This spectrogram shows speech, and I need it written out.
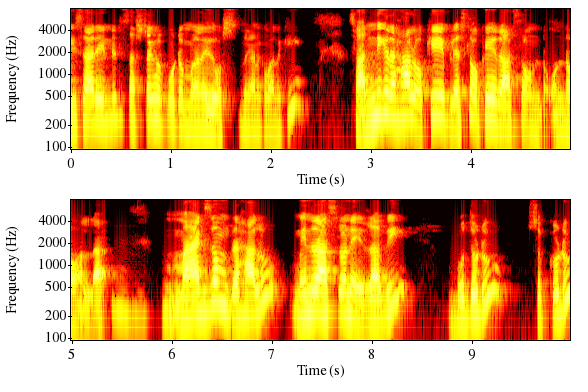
ఈసారి ఏంటంటే షష్టగ్రహ కూటమి అనేది వస్తుంది కనుక మనకి సో అన్ని గ్రహాలు ఒకే ప్లేస్లో ఒకే రాశిలో ఉండ ఉండడం వల్ల మ్హూ. మాక్సిమం గ్రహాలు మీన రాశిలోనే రవి బుధుడు శుక్రుడు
